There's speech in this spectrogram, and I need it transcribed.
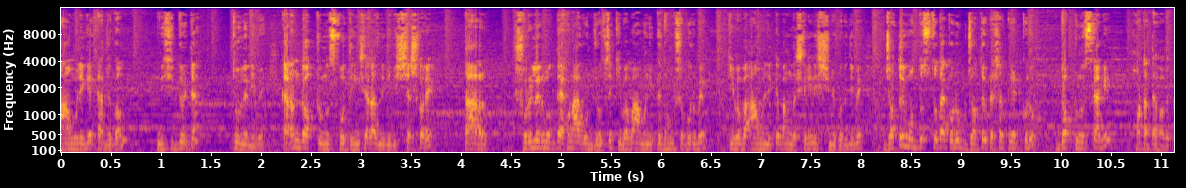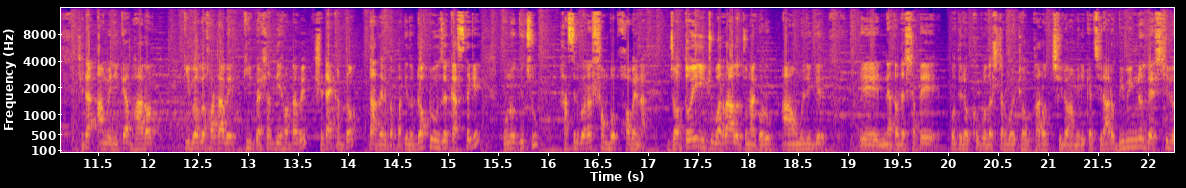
আওয়ামী লীগের কার্যক্রম নিষিদ্ধ এটা তুলে নিবে। কারণ ডক্টর নুস প্রতিহিংসা রাজনীতি বিশ্বাস করে, তার শরীরের মধ্যে এখন আগুন জ্বলছে, কীভাবে আওয়ামী লীগকে ধ্বংস করবে, কীভাবে আওয়ামী লীগকে বাংলাদেশ নিশ্চিন্ন করে দিবে, যতই মধ্যস্থতা করুক, যতই প্রেশার ক্রিয়েট করুক, ডক্টর নুসকে আগে হটাতে হবে। সেটা আমেরিকা, ভারত কীভাবে হটাবে, কি প্রেশার দিয়ে হটাবে, সেটা একান্ত তাদের ব্যাপার। কিন্তু ডক্টর নুসের কাছ থেকে কোনো কিছু হাসিল করা সম্ভব হবে না। যতই ইউটিউবাররা আলোচনা করুক, আওয়ামী লীগের নেতাদের সাথে প্রতিরক্ষা উপদেষ্টার বৈঠক, ভারত ছিল, আমেরিকা ছিল, আরও বিভিন্ন দেশ ছিল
